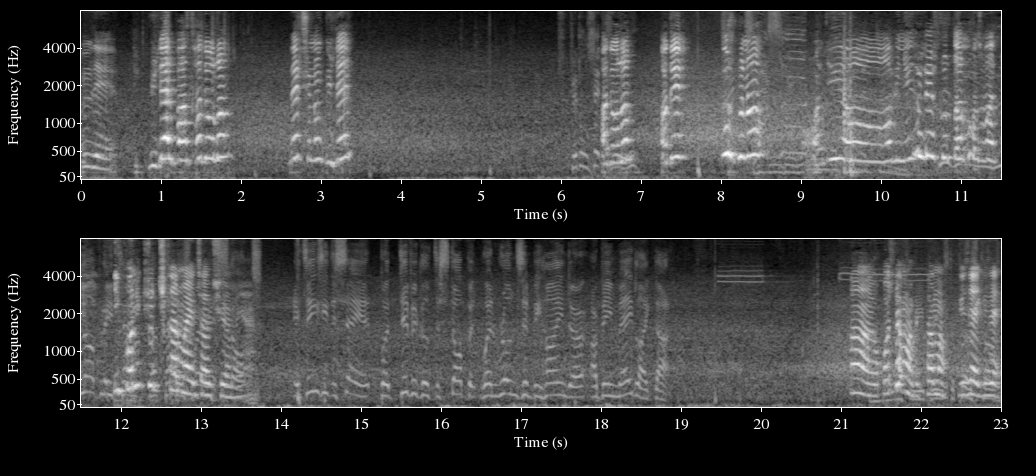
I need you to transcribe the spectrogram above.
Şimdi güzel pas hadi oğlum. Ver şunu güzel. Hadi oğlum. Hadi. Vur şunu. Hadi ya abi ne güzel şutlarımız var. İkonik şut çıkarmaya çalışıyorum ya. It's easy to say it, but difficult to stop it when runs in behind are, are being made like that. Ha koşamadık tamam. Güzel güzel.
